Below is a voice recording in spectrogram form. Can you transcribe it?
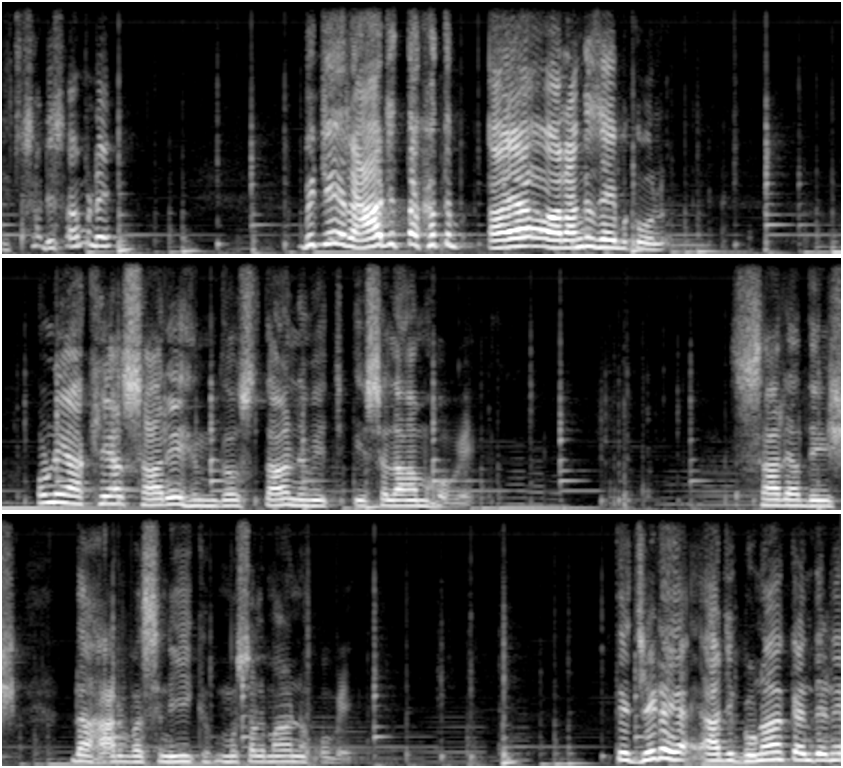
ਇਹ ਸਾਡੇ ਸਾਹਮਣੇ। ਵੀ ਜੇ ਰਾਜ ਤਖਤ ਆਇਆ ਔਰੰਗਜ਼ੇਬ ਕੋਲ, ਉਹਨੇ ਆਖਿਆ, ਸਾਰੇ ਹਿੰਦੁਸਤਾਨ ਵਿੱਚ ਇਸਲਾਮ ਹੋਵੇ। ਸਾਰਾ ਦੇਸ਼ ਦਾ ਹਰ ਵਸਨੀਕ ਮੁਸਲਮਾਨ ਹੋਵੇ। ਤੇ ਜਿਹੜੇ ਅੱਜ ਗੁਨਾਹ ਕਹਿੰਦੇ ਨੇ,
